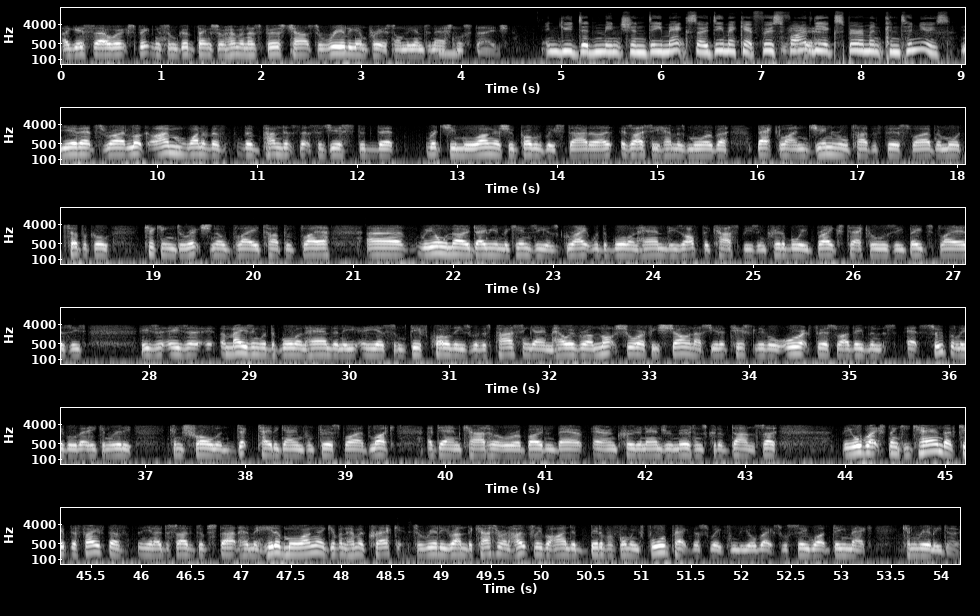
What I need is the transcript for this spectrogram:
I guess uh, we're expecting some good things from him and his first chance to really impress on the international stage. And you did mention DMAC, so DMAC at first five, yeah. the experiment continues. Yeah, that's right. Look, I'm one of the, the pundits that suggested that Richie Mo'unga should probably start, as I see him as more of a backline general type of first five, a more typical kicking directional play type of player. Uh, we all know Damian McKenzie is great with the ball in hand. He's off the cusp. He's incredible. He breaks tackles. He beats players. He's he's he's uh, amazing with the ball in hand, and he, he has some deft qualities with his passing game. However, I'm not sure if he's shown us yet at Test level or at first five, even at Super level, that he can really control and dictate a game from first five, like a Dan Carter or a Beauden Barrett, Aaron Cruden, and Andrew Mehrtens could have done. So. The All Blacks think he can. They've kept the faith. They've you know decided to start him ahead of Mo'unga, given him a crack to really run the cutter, and hopefully behind a better performing forward pack this week from the All Blacks, we'll see what DMAC can really do.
